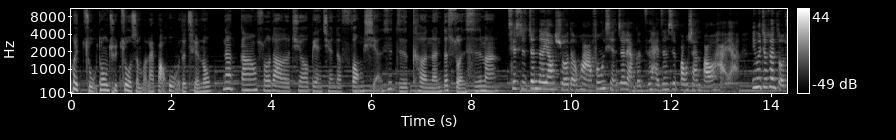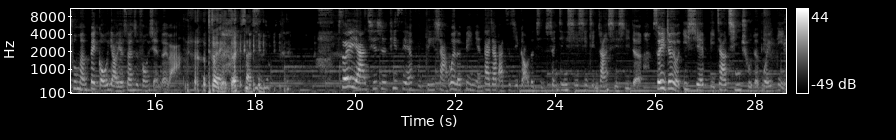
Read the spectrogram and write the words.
会主动去做什么来保护我的钱喽。那刚刚说到了气候变迁的风险，是指可能的损失吗？其实真的要说的话，风险这两个字还真是包山包海啊！因为就算走出门被狗咬，也算是风险，对吧？对 对对。所以啊，其实 TCFD 上为了避免大家把自己搞得紧神经兮兮、紧张兮兮的，所以就有一些比较清楚的规定。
